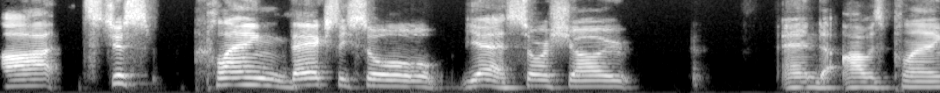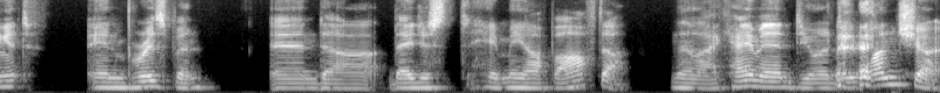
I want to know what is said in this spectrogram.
Uh it's just playing they actually saw yeah, saw a show and I was playing it in Brisbane and uh they just hit me up after. And they're like, Hey man, do you want to do one show?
